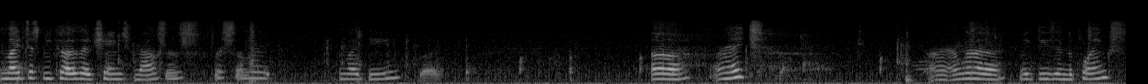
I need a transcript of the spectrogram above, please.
it might just because I changed mouses for some reason. It might be, but... Uh, alright. Alright, I'm gonna make these into planks.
